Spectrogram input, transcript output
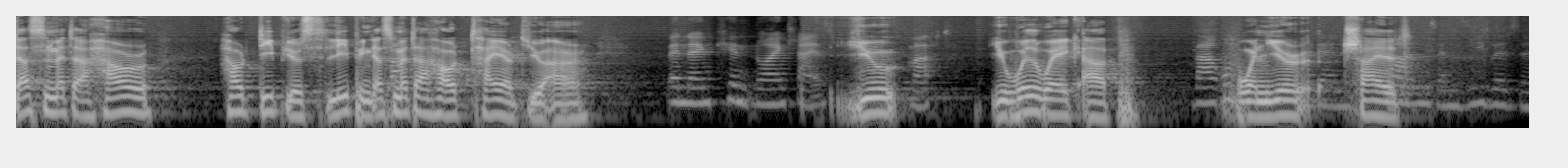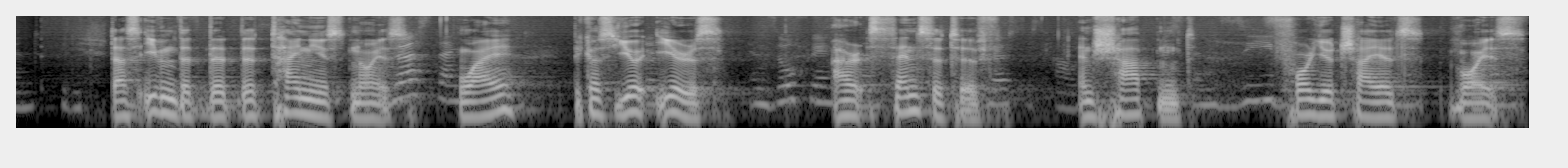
Doesn't matter how, how deep you're sleeping, doesn't matter how tired you are, Wenn dein Kind nur ein kleines you, you will wake up when your child Ohren sensibel sind für die Stimme. does even the, the, the tiniest noise. Why? Because your ears In so vielen are sensitive hörst du es auch. and sharpened for your child's voice.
